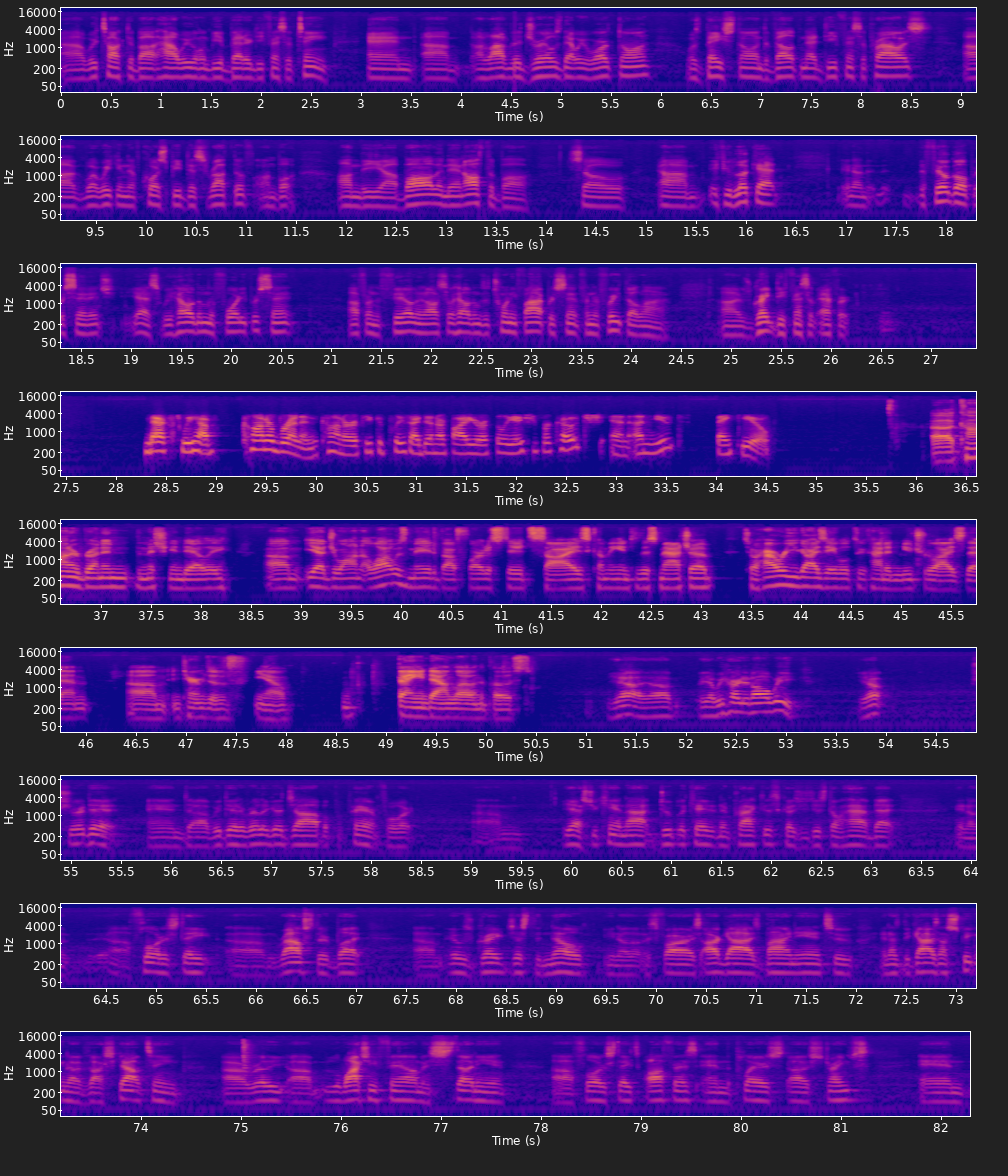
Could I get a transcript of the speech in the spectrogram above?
uh, we talked about how we want to be a better defensive team. And um, a lot of the drills that we worked on was based on developing that defensive prowess, uh, where we can, of course, be disruptive on, on the uh, ball and then off the ball. So um, if you look at, you know, the, the, field goal percentage, yes, we held them to 40 percent uh, from the field and also held them to 25 percent from the free throw line. Uh, it was great defensive effort. Next, we have Connor Brennan. Connor, if you could please identify your affiliation for coach and unmute. Thank you. Uh, Connor Brennan, the Michigan Daily. Um, yeah, Juwan, a lot was made about Florida State's size coming into this matchup. So, how are you guys able to kind of neutralize them um, in terms of, you know, banging down low in the post? Yeah, uh, yeah, we heard it all week. Yep, sure did. And uh, we did a really good job of preparing for it. Um, yes, you cannot duplicate it in practice because you just don't have that, you know, uh, Florida State um, roster. But um, it was great just to know, you know, as far as our guys buying into, and the guys I'm speaking of, our scout team, really uh, watching film and studying uh, Florida State's offense and the players' uh, strengths. And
